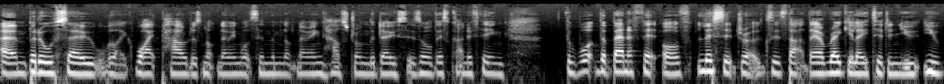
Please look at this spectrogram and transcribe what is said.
Um, but also, like white powders, not knowing what's in them, not knowing how strong the dose is, all this kind of thing. The what the benefit of licit drugs is that they're regulated, and you you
